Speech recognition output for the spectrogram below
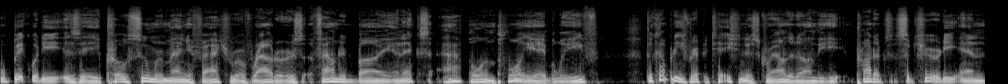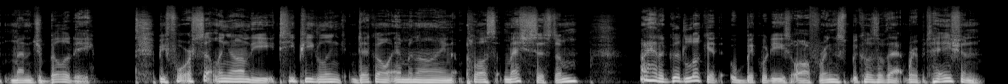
Ubiquiti is a prosumer manufacturer of routers founded by an ex Apple employee, I believe. The company's reputation is grounded on the product's security and manageability. Before settling on the TP Link Deco M9 Plus mesh system, I had a good look at Ubiquiti's offerings because of that reputation.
